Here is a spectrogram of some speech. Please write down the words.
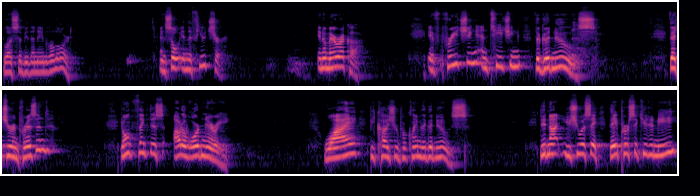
Blessed be the name of the Lord. And so, in the future, in America, if preaching and teaching the good news that you're imprisoned, don't think this out of ordinary. Why? Because you're proclaiming the good news. Did not Yeshua say, They persecuted me?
